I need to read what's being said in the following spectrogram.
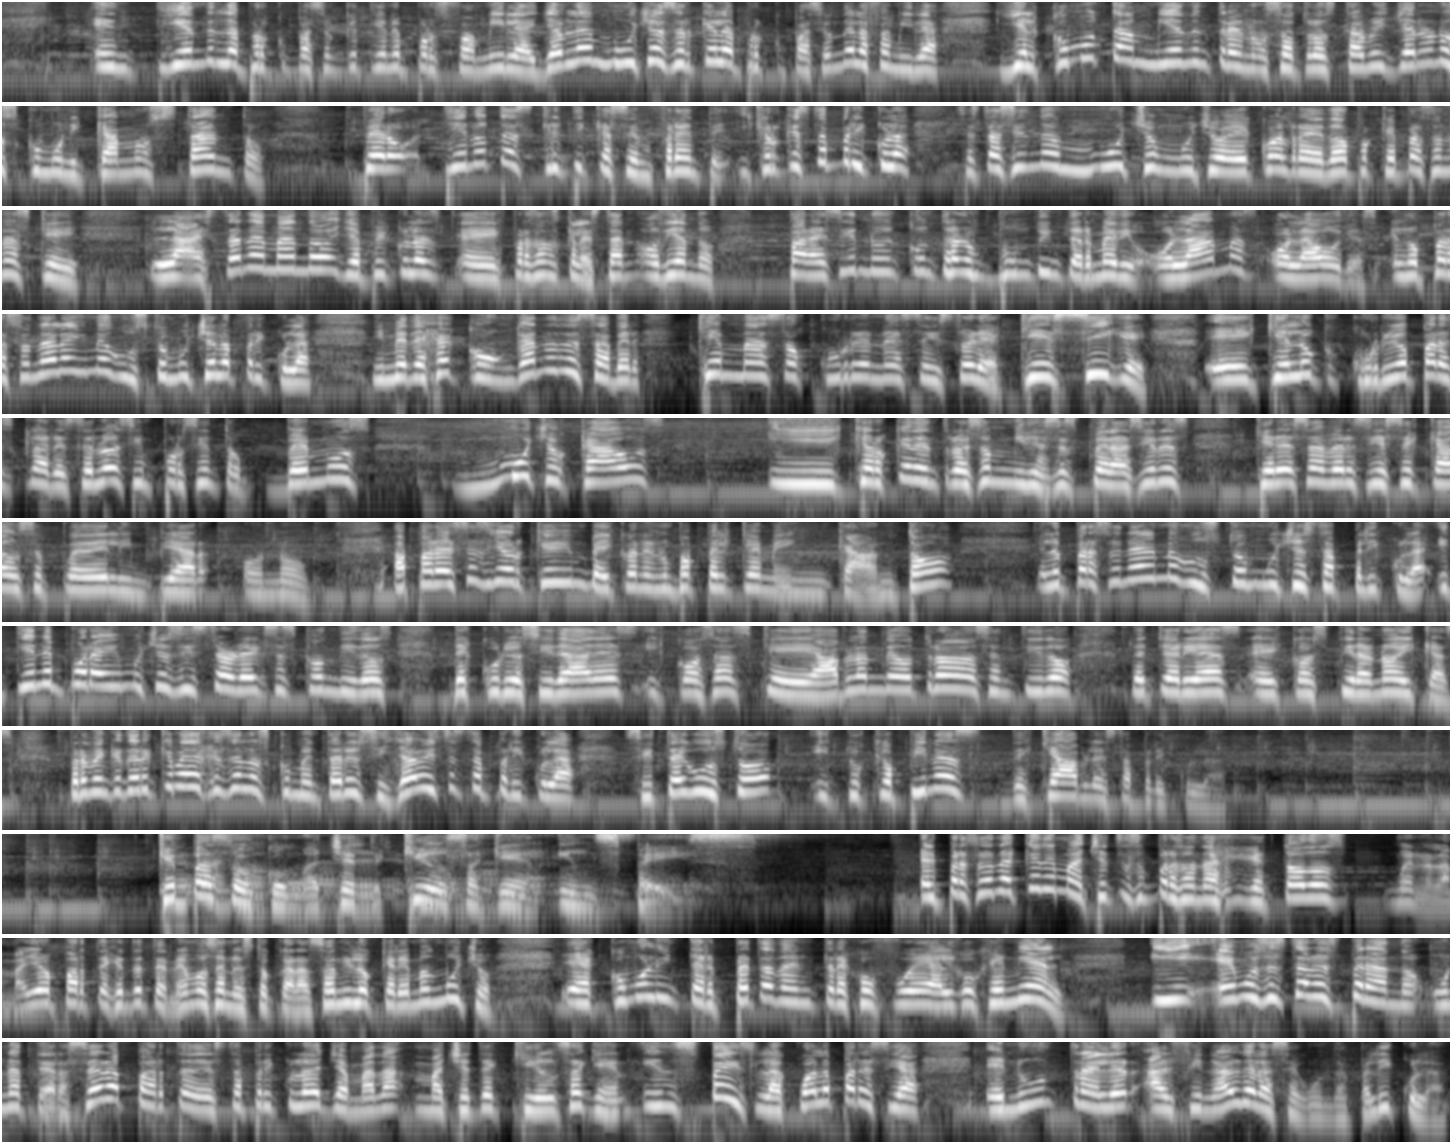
entiendes la preocupación que tiene por su familia. Y habla mucho acerca de la preocupación de la familia y el cómo también entre nosotros tal vez ya no nos comunicamos tanto. Pero tiene otras críticas enfrente. Y creo que esta película se está haciendo mucho, mucho eco alrededor porque hay personas que la están amando y hay películas, eh, personas que la están odiando. Parece no encontrar un punto intermedio, o la amas o la odias. En lo personal a mí me gustó mucho la película y me deja con ganas de saber qué más ocurre en esta historia, qué sigue, eh, qué es lo que ocurrió para esclarecerlo al 100%. Vemos mucho caos y creo que dentro de eso mi desesperación es quiere saber si ese caos se puede limpiar o no. Aparece el señor Kevin Bacon en un papel que me encantó. En lo personal me gustó mucho esta película y tiene por ahí muchos easter eggs escondidos de curiosidades y cosas que hablan de otro sentido de teorías eh, conspiranoicas. Pero me encantaría que me dejes en los comentarios si ya viste esta película, si te gustó y tú qué opinas de qué habla esta película. ¿Qué pasó con Machete Kills Again in Space? El personaje de Machete es un personaje que todos, bueno, la mayor parte de gente tenemos en nuestro corazón y lo queremos mucho. Eh, cómo lo interpreta Dan Trejo fue algo genial. Y hemos estado esperando una tercera parte de esta película llamada Machete Kills Again in Space, la cual aparecía en un tráiler al final de la segunda película.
